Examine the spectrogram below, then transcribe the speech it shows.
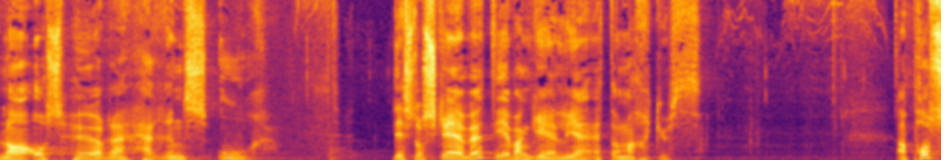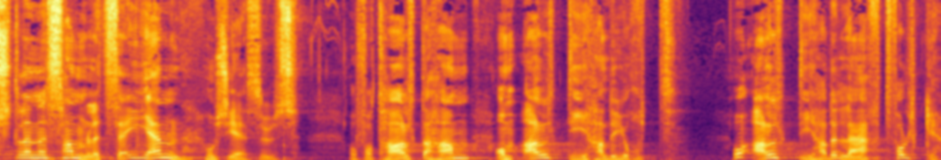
La oss høre Herrens ord. Det står skrevet i evangeliet etter Markus. Apostlene samlet seg igjen hos Jesus og fortalte ham om alt de hadde gjort, og alt de hadde lært folket.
